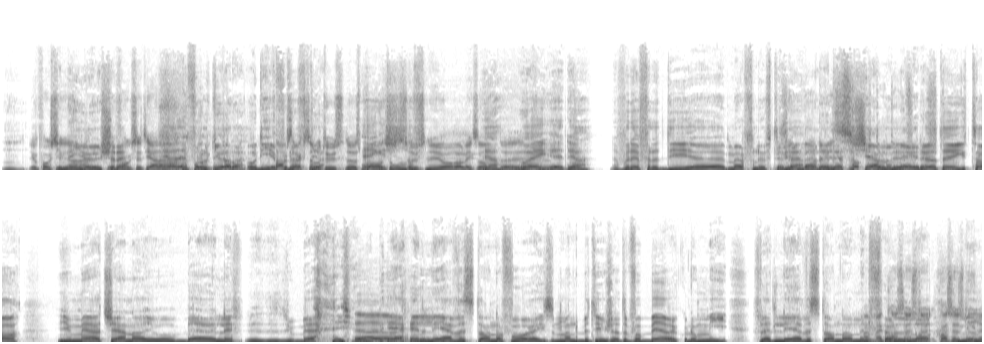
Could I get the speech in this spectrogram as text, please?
Det folk som Men gjør gjør jo ikke det. folk Ja, folk gjør det, og de er 500 000 fornuftige. og er sparer 200 000 i året, liksom. Ja, jeg, ja, for det er fordi de er mer fornuftige enn det. Men det er det som skjer med meg, det er at jeg tar jo mer jeg tjener, jo bedre, jo bedre, jo bedre levestandard får jeg. Men det betyr ikke at jeg får bedre økonomi, fordi at levestandarden min Men- men følger er min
